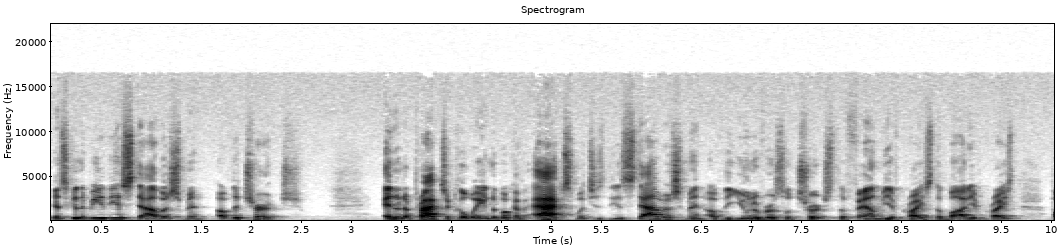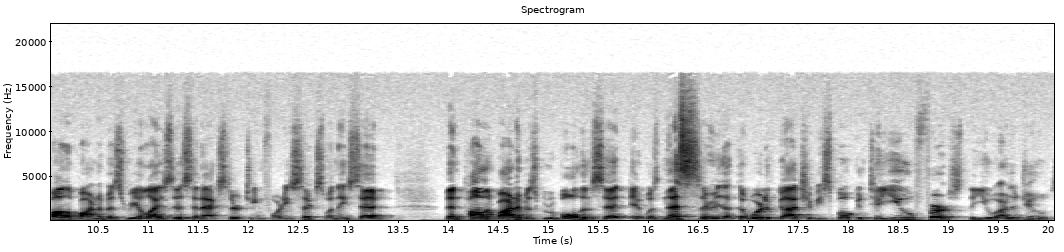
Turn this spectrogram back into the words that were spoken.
It's going to be the establishment of the church. And in a practical way, in the book of Acts, which is the establishment of the universal church, the family of Christ, the body of Christ, Paul and Barnabas realized this in Acts 13 46 when they said, Then Paul and Barnabas grew bold and said, It was necessary that the word of God should be spoken to you first. The you are the Jews.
